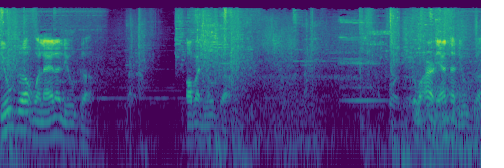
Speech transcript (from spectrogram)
刘哥，我来了，刘哥，好吧，刘哥，我二连他刘哥，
